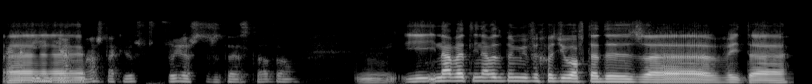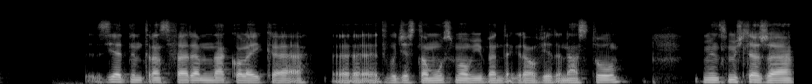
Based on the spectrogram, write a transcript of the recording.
Tak, e... jak masz, tak już czujesz, że to jest to, to... I nawet, I nawet by mi wychodziło wtedy, że wyjdę z jednym transferem na kolejkę 28 e, i będę grał w 11. Więc myślę, że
